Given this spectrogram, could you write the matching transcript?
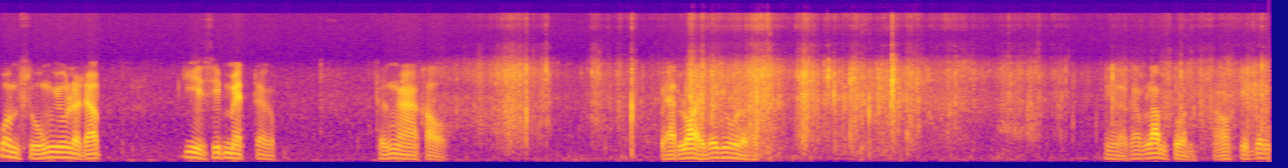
ความสูงอยู่ระดับยี่สิบเมตรครับ ถึงงาเขาแปดร้อยก็อยู่แล้วครับ นี่แหละครับล่ำต้นเอาคิดเบ้ง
